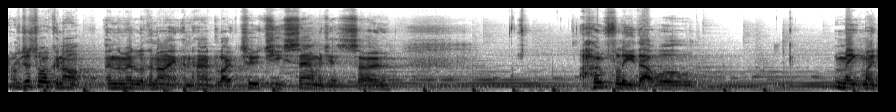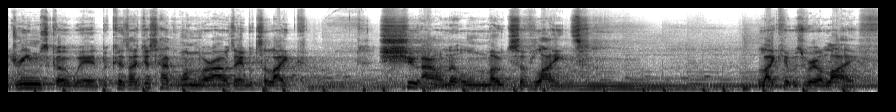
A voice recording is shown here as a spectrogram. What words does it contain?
I've just woken up in the middle of the night and had like two cheese sandwiches, so hopefully that will make my dreams go weird because I just had one where I was able to like shoot out little motes of light like it was real life.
